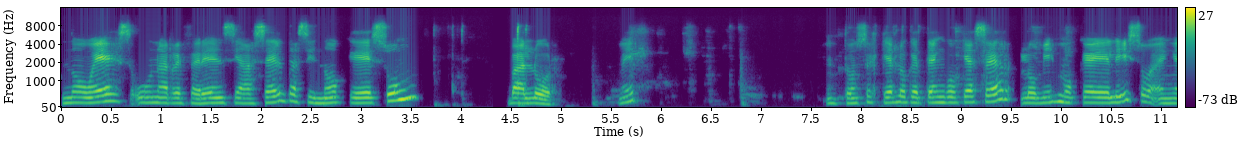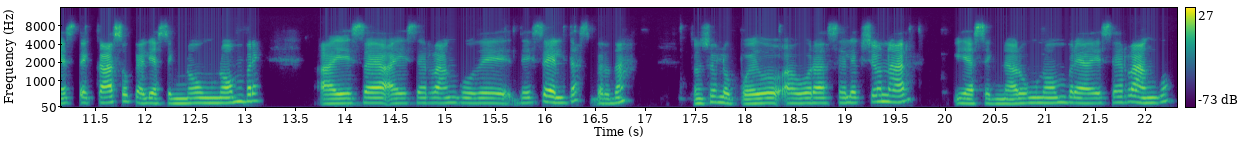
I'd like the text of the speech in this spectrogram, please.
no es una referencia a celda, sino que es un valor. Entonces, ¿qué es lo que tengo que hacer? Lo mismo que él hizo en este caso, que le asignó un nombre a, esa, a ese rango de, de celdas, ¿verdad? Entonces lo puedo ahora seleccionar y asignar un nombre a ese rango.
